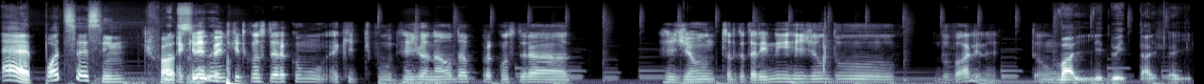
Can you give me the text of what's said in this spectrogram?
É, pode ser sim, de fato. É que depende do que tu considera como. É que, tipo, regional dá pra considerar região de Santa Catarina e região do do Vale, né? Então... Vale do Itajaí.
